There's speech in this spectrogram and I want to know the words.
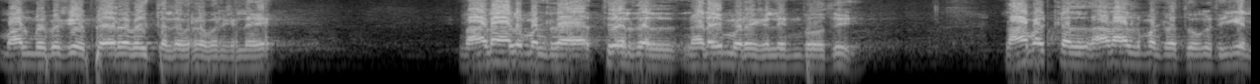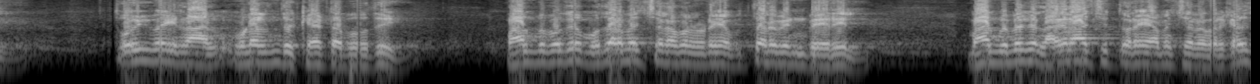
மாண்புமிகு பேரவைத் தலைவர் அவர்களே நாடாளுமன்ற தேர்தல் நடைமுறைகளின் போது நாமக்கல் நாடாளுமன்ற தொகுதியில் தொய்வை நான் உணர்ந்து கேட்டபோது மாண்புமிகு முதலமைச்சர் அவருடைய உத்தரவின் பேரில் மாண்புமிகு நகராட்சித்துறை அமைச்சர் அவர்கள்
